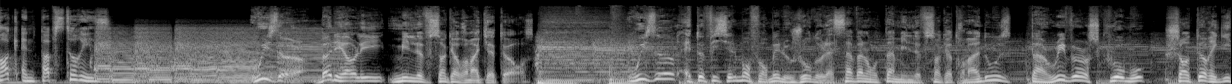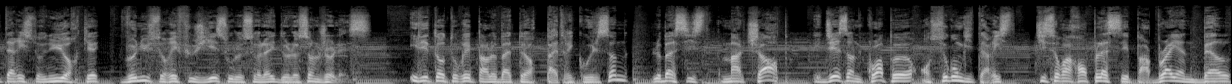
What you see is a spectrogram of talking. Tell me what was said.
Rock and Pop Stories. Weezer, Buddy Holly, 1994. Weezer est officiellement formé le jour de la Saint-Valentin 1992 par Rivers Cuomo, chanteur et guitariste new-yorkais venu se réfugier sous le soleil de Los Angeles. Il est entouré par le batteur Patrick Wilson, le bassiste Matt Sharp et Jason Cropper en second guitariste, qui sera remplacé par Brian Bell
